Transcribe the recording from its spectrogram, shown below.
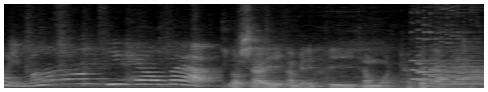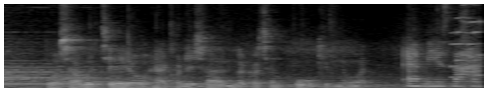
วยมาก ดีเทลแบบ เราใช้ amenity ทั้งหมดครับเป็น a m a ตัว shower gel hair condition แล้วก็แชมพูครีมนวด แอมเมสนะคะ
